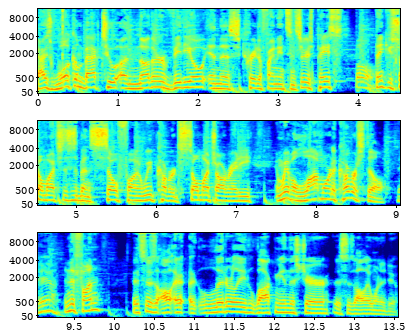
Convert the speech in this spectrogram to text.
Guys, welcome back to another video in this creative financing series. Pace, Boom. thank you so much. This has been so fun. We've covered so much already, and we have a lot more to cover still. Yeah. Isn't it fun? This is all, uh, literally lock me in this chair. This is all I want to do.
